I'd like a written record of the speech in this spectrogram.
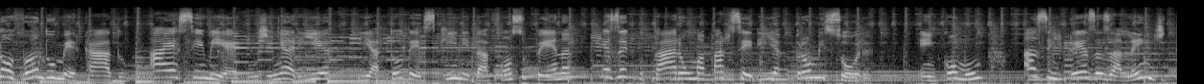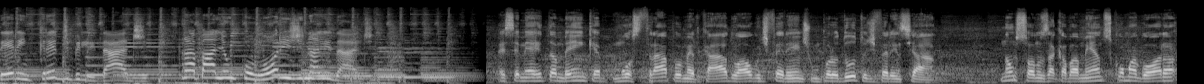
Inovando o mercado, a SMR Engenharia e a Todeskine da Afonso Pena executaram uma parceria promissora. Em comum, as empresas, além de terem credibilidade, trabalham com originalidade. A SMR também quer mostrar para o mercado algo diferente, um produto diferenciado. Não só nos acabamentos, como agora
